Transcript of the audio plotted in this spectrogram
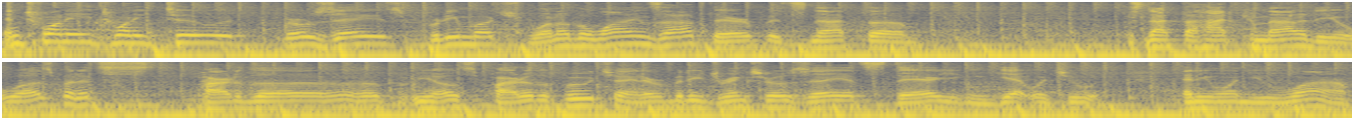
in 2022, rosé is pretty much one of the wines out there. It's not the it's not the hot commodity it was, but it's part of the you know it's part of the food chain. Everybody drinks rosé. It's there. You can get what you anyone you want.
